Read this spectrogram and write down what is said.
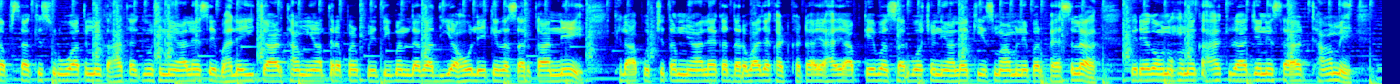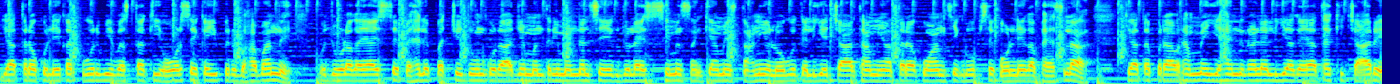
तबसा की शुरुआत में कहा था कि उस न्यायालय से भले ही चार धाम यात्रा पर प्रतिबंध लगा दिया हो, लेकिन सरकार ने। खिलाफ उच्चतम न्यायालय का दरवाज़ा खटखटाया है। अब केवल सर्वोच्च न्यायालय की इस मामले पर फैसला करेगा। उन्होंने कहा कि राज्य ने चार धाम यात्रा को लेकर पूरी व्यवस्था की ओर से कई प्रभावन को जोड़ा गया। इससे पहले 25 जून को राज्य मंत्रिमंडल से एक जुलाई से सीमित संख्या में स्थानीय लोगों के लिए चार धाम यात्रा को आंशिक रूप से खोलने का फैसला किया था। प्रारंभ में यह निर्णय लिया गया था कि चार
